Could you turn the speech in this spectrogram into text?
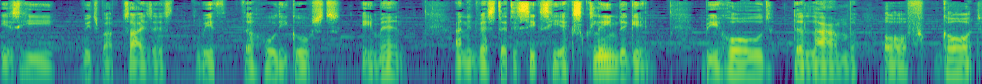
is he which baptizeth with the Holy Ghost. Amen. And in verse 36, he exclaimed again, Behold the Lamb of God.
